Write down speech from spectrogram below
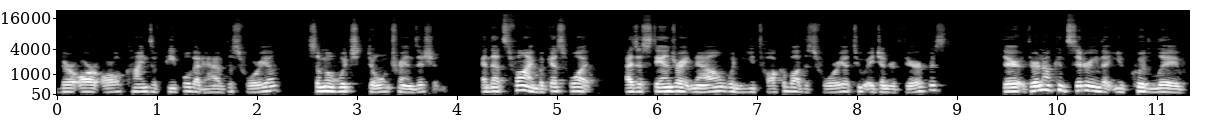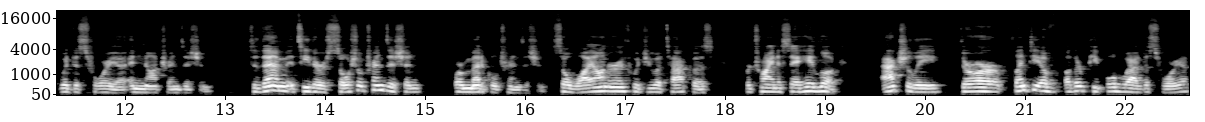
there are all kinds of people that have dysphoria, some of which don't transition, and that's fine. But guess what? As it stands right now, when you talk about dysphoria to a gender therapist, they're they're not considering that you could live with dysphoria and not transition. To them, it's either a social transition or medical transition. So why on earth would you attack us for trying to say, hey, look, actually, there are plenty of other people who have dysphoria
